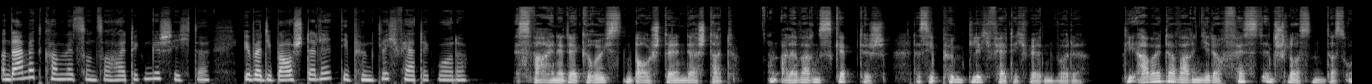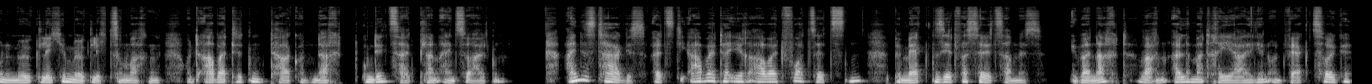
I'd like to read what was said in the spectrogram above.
Und damit kommen wir zu unserer heutigen Geschichte über die Baustelle, die pünktlich fertig wurde. Es war eine der größten Baustellen der Stadt und alle waren skeptisch, dass sie pünktlich fertig werden würde. Die Arbeiter waren jedoch fest entschlossen, das Unmögliche möglich zu machen und arbeiteten Tag und Nacht, um den Zeitplan einzuhalten. Eines Tages, als die Arbeiter ihre Arbeit fortsetzten, bemerkten sie etwas Seltsames. Über Nacht waren alle Materialien und Werkzeuge,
